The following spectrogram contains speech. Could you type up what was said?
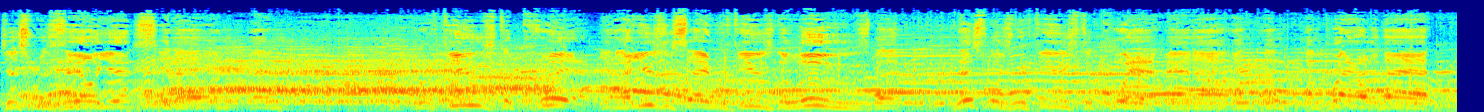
Just resilience, you know, and, and refuse to quit. You know, I usually say refuse to lose, but this was refuse to quit, and uh, I'm, I'm, I'm proud of that.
